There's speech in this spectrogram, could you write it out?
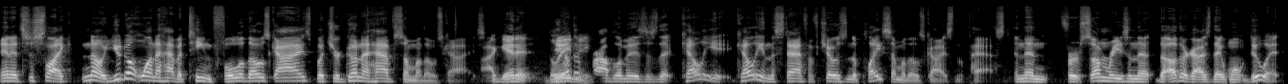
and it's just like, no, you don't want to have a team full of those guys, but you're going to have some of those guys. I get it. Believe the other me. problem is, is that Kelly, Kelly, and the staff have chosen to play some of those guys in the past, and then for some reason, that the other guys they won't do it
